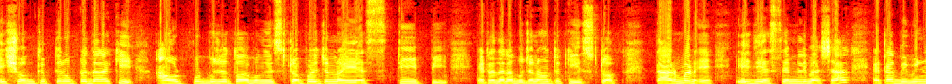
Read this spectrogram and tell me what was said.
এই সংক্ষিপ্ত রূপটা দ্বারা কি আউটপুট বোঝাতো এবং স্টপের জন্য এস টিপি এটা দ্বারা বোঝানো হতো কি স্টপ তার মানে এই যে অ্যাসেম্বলি ভাষা, এটা বিভিন্ন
